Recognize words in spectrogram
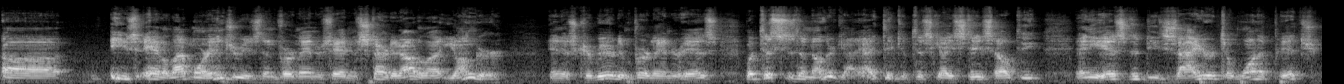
Uh, he's had a lot more injuries than Verlander's had, and started out a lot younger in his career than Verlander has. But this is another guy. I think if this guy stays healthy and he has the desire to want to pitch,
